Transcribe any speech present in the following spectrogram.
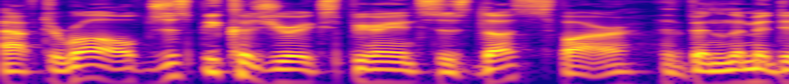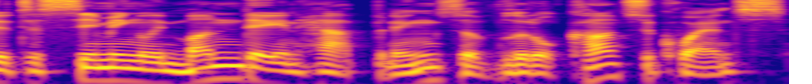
After all, just because your experiences thus far have been limited to seemingly mundane happenings of little consequence,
